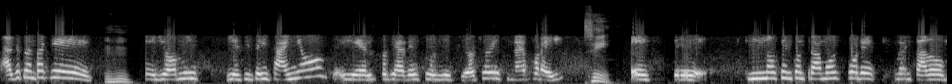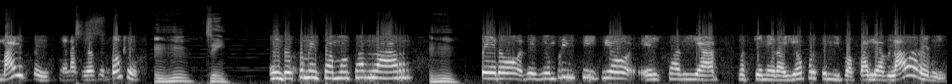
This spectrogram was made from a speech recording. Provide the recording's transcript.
haz de cuenta que, yo, mis, 16 años y él pues ya de sus 18, 19 por ahí. Sí. Este, nos encontramos por el comentado MySpace en aquellos entonces. Sí. Entonces comenzamos a hablar, pero desde un principio él sabía pues quién era yo porque mi papá le hablaba de mí.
